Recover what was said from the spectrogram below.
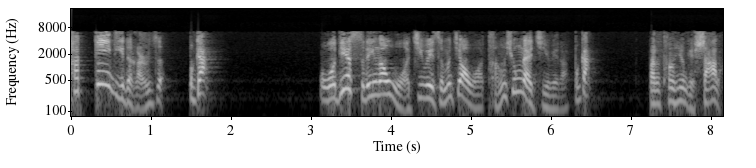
他弟弟的儿子不干，我爹死了应当我继位，怎么叫我堂兄来继位了？不干，把他堂兄给杀了，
